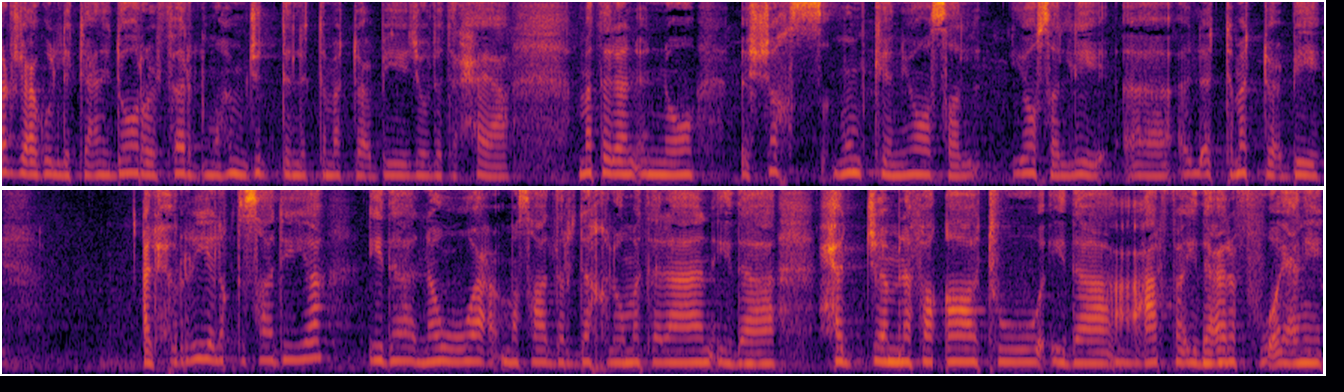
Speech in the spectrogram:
أرجع أقول لك يعني دور الفرد مهم جدا للتمتع بجودة الحياة. مثلا أنه الشخص ممكن يوصل يوصل للتمتع الحرية الاقتصادية إذا نوع مصادر دخله مثلا إذا حجم نفقاته إذا عارفة إذا عرف يعني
